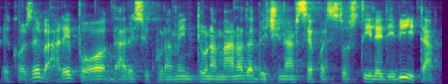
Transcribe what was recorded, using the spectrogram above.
e cose varie può dare sicuramente una mano ad avvicinarsi a questo stile di vita.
